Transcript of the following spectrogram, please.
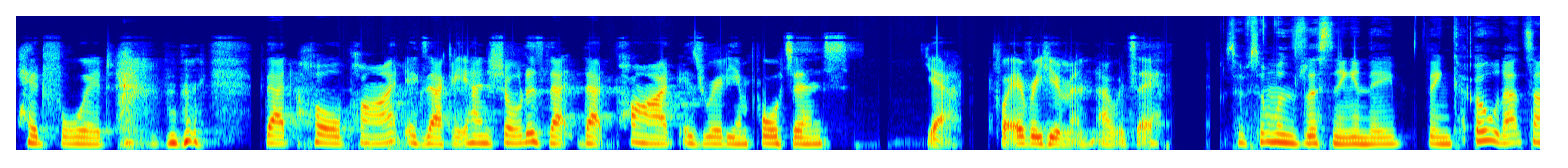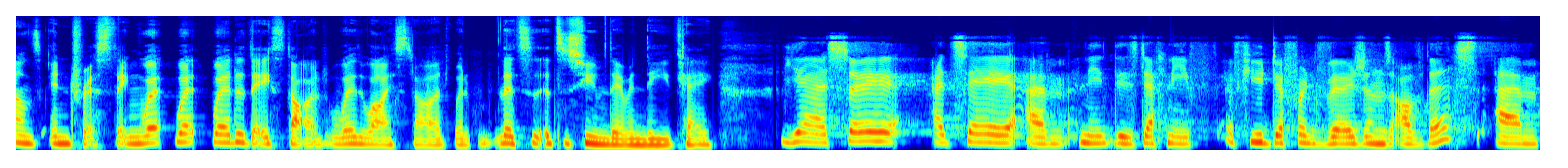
head forward, that whole part, exactly, hands, shoulders, that, that part is really important. Yeah, for every human, I would say. So if someone's listening and they think, "Oh, that sounds interesting," where where, where do they start? Where do I start? Let's let's assume they're in the UK. Yeah, so I'd say um, there's definitely a few different versions of this. Um,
